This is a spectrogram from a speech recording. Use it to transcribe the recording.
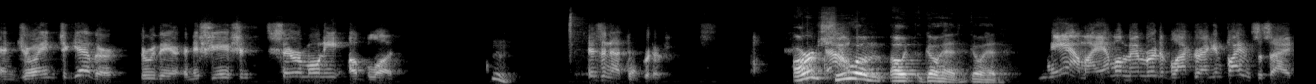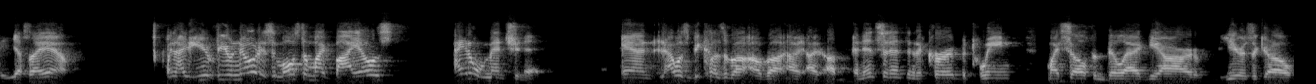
and joined together through their initiation ceremony of blood. Hmm. Isn't that decorative? Aren't now, you um oh go ahead, go ahead. I am. I am a member of the Black Dragon Fighting Society. Yes, I am. And I, if you notice in most of my bios, I don't mention it. And that was because of, a, of a, a, an incident that occurred between myself and Bill Aguiar years ago.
